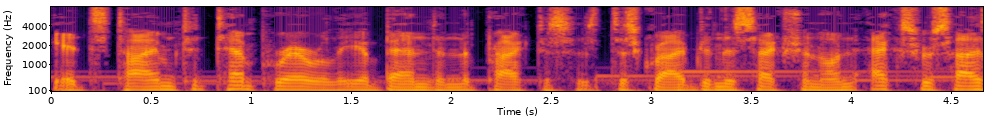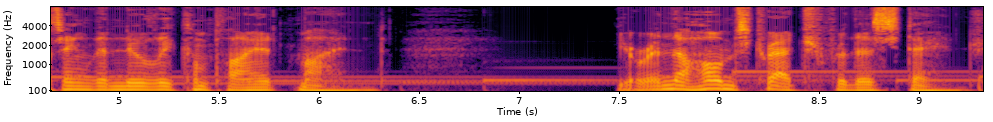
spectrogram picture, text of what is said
it's time to temporarily abandon the practices described in the section on exercising the newly compliant mind. You're in the home stretch for this stage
